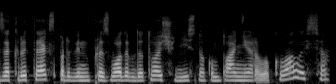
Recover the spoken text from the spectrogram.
Закритий експорт він призводив до того, що дійсно компанії релокувалися.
